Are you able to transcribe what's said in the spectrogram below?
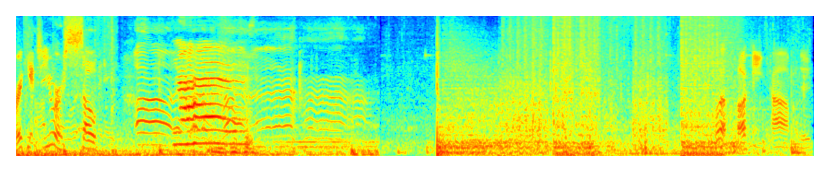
Good freaking, you are so. Uh, Nice. What a fucking calm, dude.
